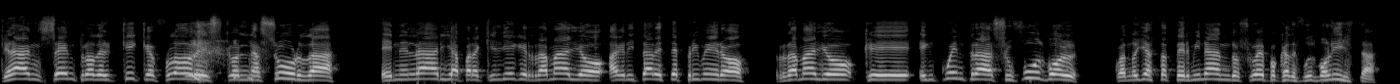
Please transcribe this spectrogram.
Gran centro del Quique Flores con la zurda en el área para que llegue Ramallo a gritar este primero. Ramallo que encuentra su fútbol cuando ya está terminando su época de futbolista.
